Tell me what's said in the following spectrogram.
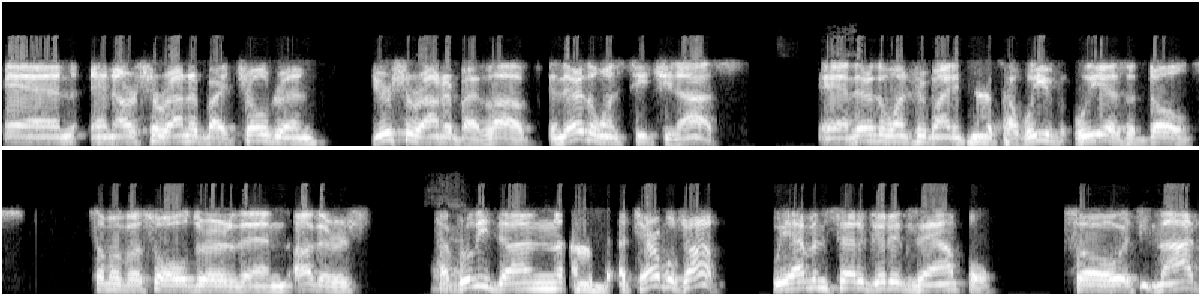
and, and are surrounded by children, you're surrounded by love. And they're the ones teaching us. And they're the ones reminding us how we we as adults some of us older than others, have really done a, a terrible job. We haven't set a good example. So it's not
